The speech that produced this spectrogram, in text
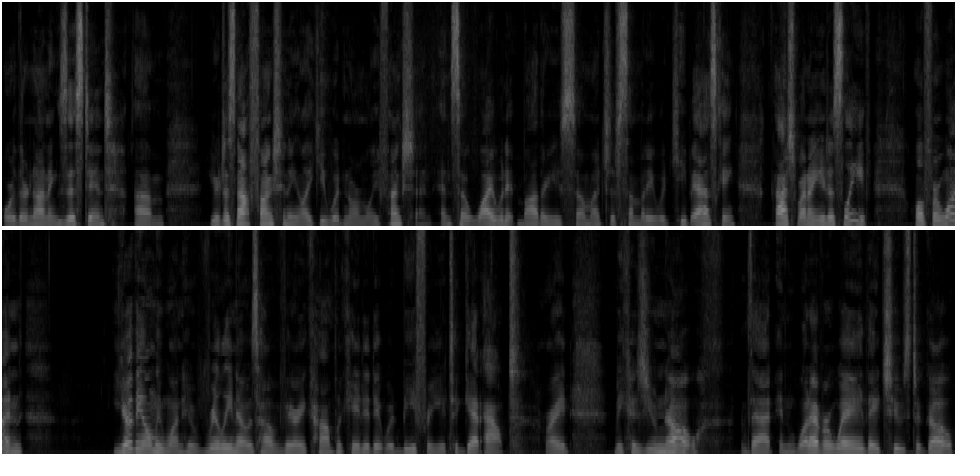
or they're non-existent. Um, you're just not functioning like you would normally function. And so, why would it bother you so much if somebody would keep asking, "Gosh, why don't you just leave?" Well, for one, you're the only one who really knows how very complicated it would be for you to get out, right? Because you know that in whatever way they choose to go,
